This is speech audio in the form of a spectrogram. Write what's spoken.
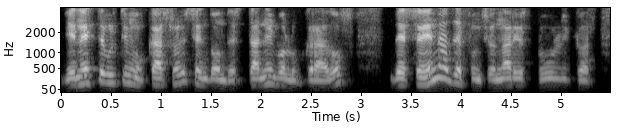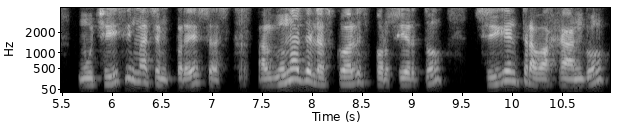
Y en este último caso es en donde están involucrados decenas de funcionarios públicos, muchísimas empresas, algunas de las cuales, por cierto, siguen trabajando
